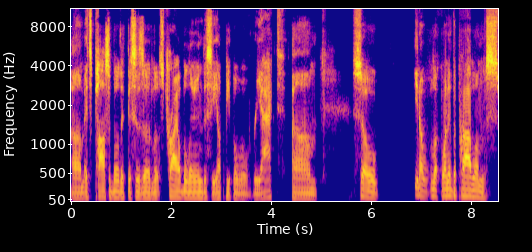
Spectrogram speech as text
Um, it's possible that this is a trial balloon to see how people will react. Um, so you know, look, one of the problems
